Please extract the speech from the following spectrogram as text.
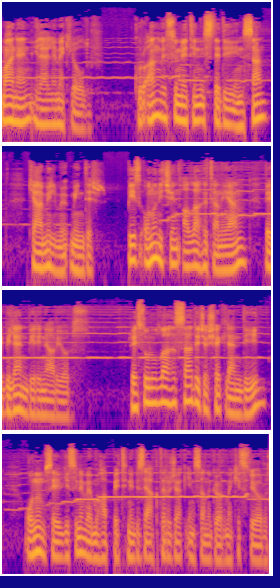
Manen ilerlemekle olur. Kur'an ve sünnetin istediği insan kamil mümindir. Biz onun için Allah'ı tanıyan ve bilen birini arıyoruz. Resulullah'ı sadece şeklen değil, onun sevgisini ve muhabbetini bize aktaracak insanı görmek istiyoruz.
